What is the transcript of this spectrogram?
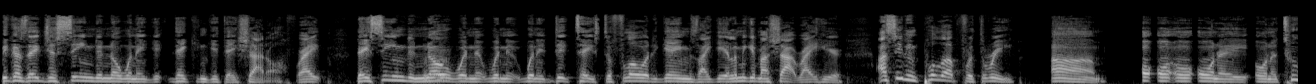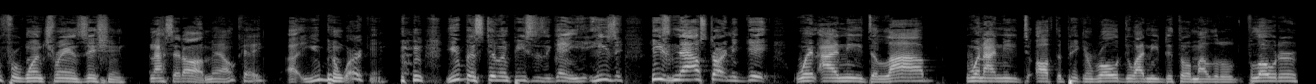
because they just seem to know when they get, they can get their shot off right they seem to know mm-hmm. when it, when it, when it dictates the flow of the game is like yeah let me get my shot right here I seen him pull up for three um on, on, on a on a two for one transition and I said oh man okay uh, you've been working. you've been stealing pieces of game. He's he's now starting to get when I need to lob when I need to off the pick and roll, do I need to throw my little floater?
